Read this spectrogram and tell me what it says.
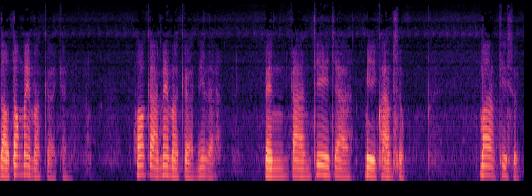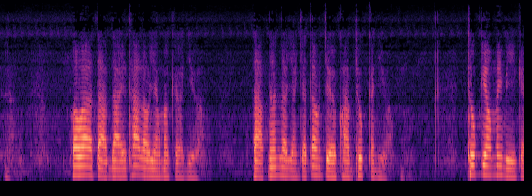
เราต้องไม่มาเกิดกัน เพราะการไม่มาเกิดนี่แหละ เป็นการที่จะมีความสุข มากที่สุด เพราะว่าตราบใดถ้าเรายังมาเกิดอยู่ตราบนั้นเรายังจะต้องเจอความทุกข์กันอยู่ ทุกย่อมไม่มีแก่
